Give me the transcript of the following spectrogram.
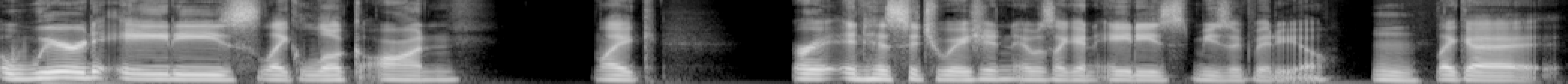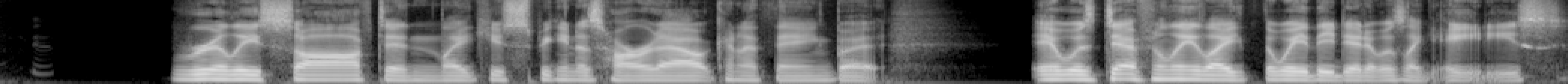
a weird '80s like look on like or in his situation, it was like an '80s music video, Mm. like a really soft and like he's speaking his heart out kind of thing, but it was definitely like the way they did it was like 80s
